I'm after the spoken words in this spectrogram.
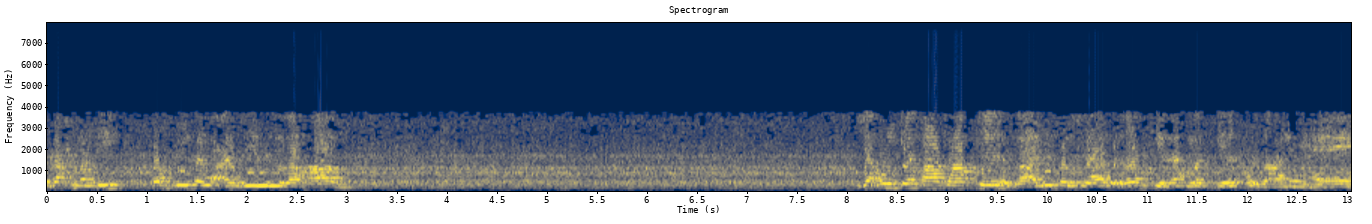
رحمتی ربک العزیز الوہاب۔ یا ان کے پاس آپ کے غالب الفیاض رب کی رحمت کے خزانے ہیں۔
